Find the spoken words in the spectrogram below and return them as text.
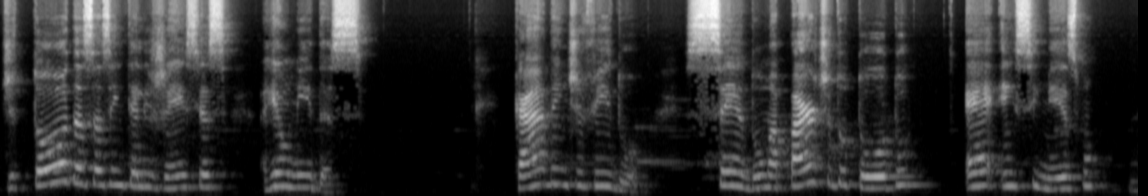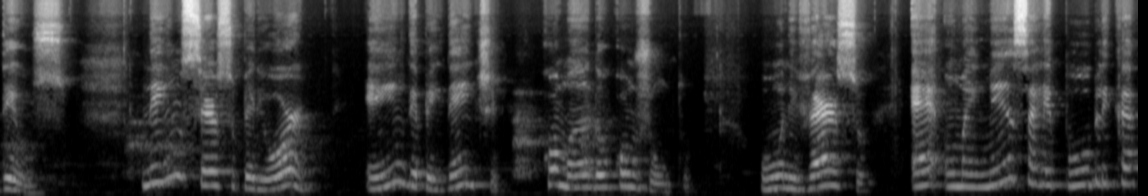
de todas as inteligências reunidas. Cada indivíduo, sendo uma parte do todo, é em si mesmo Deus. Nenhum ser superior e independente comanda o conjunto. O universo é uma imensa república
